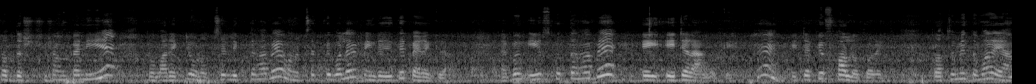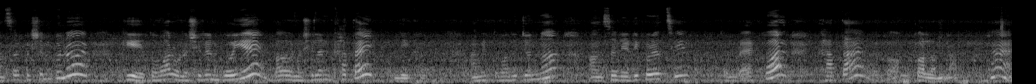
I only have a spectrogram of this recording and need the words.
সদস্য সংখ্যা নিয়ে তোমার একটি অনুচ্ছেদ লিখতে হবে। অনুচ্ছেদকে বলে ইংরেজিতে প্যারাগ্রাফ। এবং ইউজ করতে হবে এই, এটার আলোকে হ্যাঁ? এটাকে ফলো করে। প্রথমে তোমার এই আনসার কোয়েশ্চেনগুলো কি তোমার অনুশীলন বইয়ে বা অনুশীলন খাতায় লেখো। আমি তোমাদের জন্য আনসার রেডি করেছি। তোমরা এখন খাতা এবং কলম নাও হ্যাঁ?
